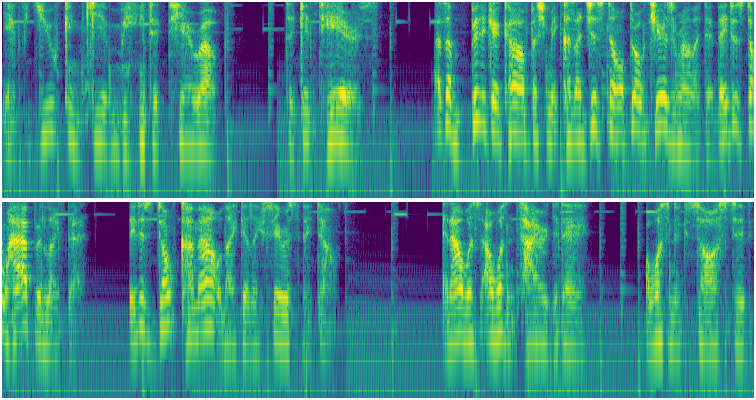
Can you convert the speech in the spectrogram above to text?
If you can get me to tear up, to get tears, that's a big accomplishment because I just don't throw tears around like that. They just don't happen like that. They just don't come out like that. Like seriously, they don't. And I was I wasn't tired today. I wasn't exhausted.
